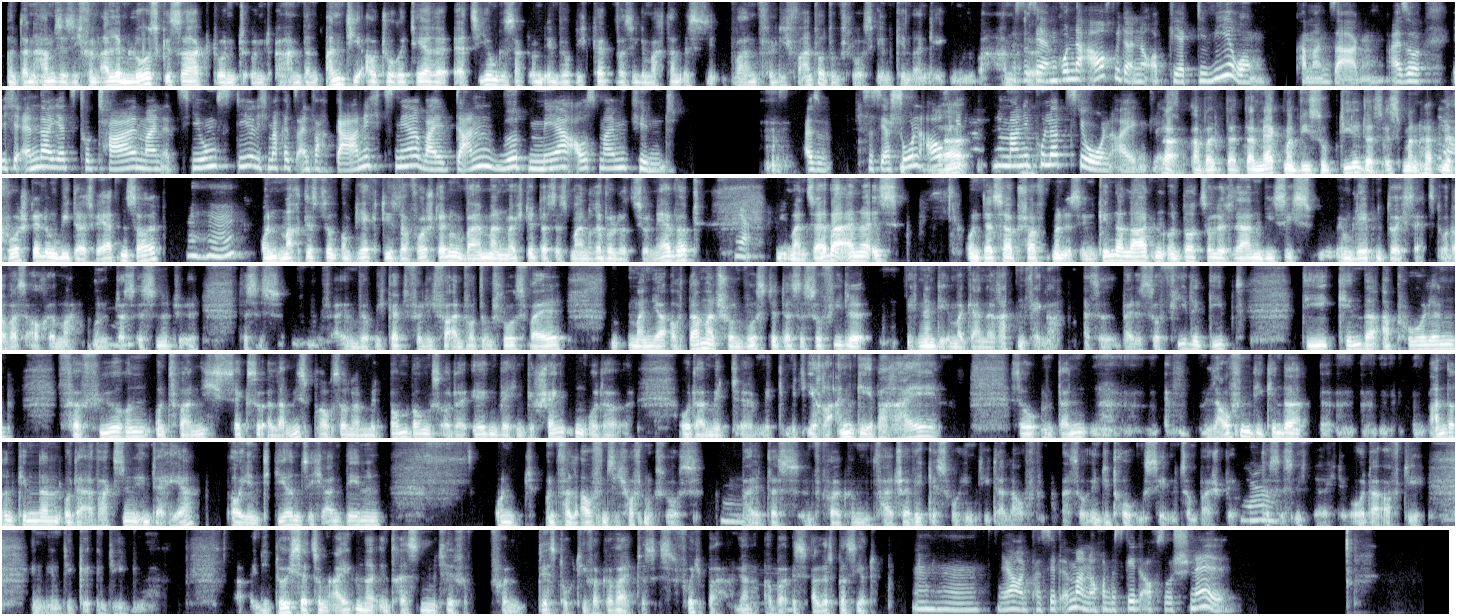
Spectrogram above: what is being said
Und dann haben sie sich von allem losgesagt und, und haben dann anti-autoritäre Erziehung gesagt. Und in Wirklichkeit, was sie gemacht haben, ist, sie waren völlig verantwortungslos ihren Kindern gegenüber. Das ist ja im Grunde auch wieder eine Objektivierung, kann man sagen. Also ich ändere jetzt total meinen Erziehungsstil. Ich mache jetzt einfach gar nichts mehr, weil dann wird mehr aus meinem Kind. Also das ist ja schon auch ja. eine Manipulation eigentlich. Ja, aber da, da, merkt man, wie subtil das ist. Man hat ja. eine Vorstellung, wie das werden soll mhm. und macht es zum Objekt dieser Vorstellung, weil man möchte, dass es mal ein Revolutionär wird, ja. wie man selber einer ist. Und deshalb schafft man es in den Kinderladen und dort soll es lernen, wie es sich im Leben durchsetzt oder was auch immer. Und das ist natürlich, das ist in Wirklichkeit völlig verantwortungslos, weil man ja auch damals schon wusste, dass es so viele, ich nenne die immer gerne Rattenfänger, also weil es so viele gibt, die Kinder abholen, verführen und zwar nicht sexueller Missbrauch, sondern mit Bonbons oder irgendwelchen Geschenken oder, oder mit, äh, mit, mit ihrer Angeberei. So, und dann äh, laufen die Kinder äh, anderen Kindern oder Erwachsenen hinterher, orientieren sich an denen und, und verlaufen sich hoffnungslos, mhm. weil das ein vollkommen falscher Weg ist, wohin die da laufen. Also in die Drogenszene zum Beispiel. Ja. Das ist nicht der richtige. Oder auf die, in, in, die, in, die, in die Durchsetzung eigener Interessen mit Hilfe von destruktiver Gewalt. Das ist furchtbar, ja, aber ist alles passiert. Mhm. Ja, und passiert immer noch und es geht auch so schnell.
